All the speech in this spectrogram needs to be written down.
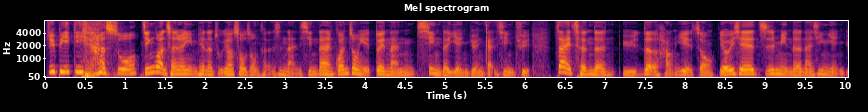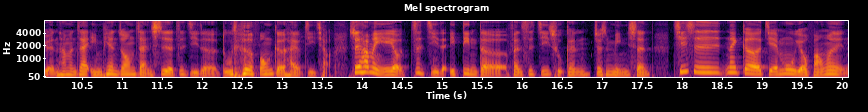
？GPT 他说，尽管成人影片的主要受众可能是男性，但观众也对男性的演员感兴趣。在成人娱乐行业中，有一些知名的男性演员，他们在影片中展示了自己的独特风格还有技巧，所以他们也有自己的一定的粉丝基础跟就是名声。其实那个节目有访问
